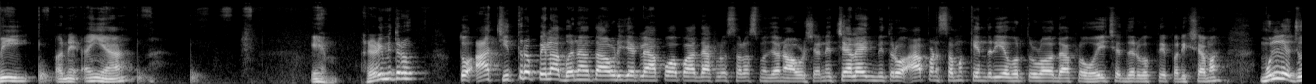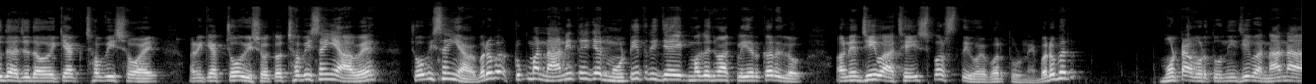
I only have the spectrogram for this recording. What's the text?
બી અને અહીંયા એમ રેડી મિત્રો? તો આ ચિત્ર પહેલાં બનાવતા આવડી જાય એટલે આપોઆપ આ દાખલો સરસ મજાનો આવડશે. અને ચેલેન્જ મિત્રો, આ પણ સમકેન્દ્રીય વર્તુળવાળો દાખલો હોય છે દર વખતે પરીક્ષામાં. મૂલ્ય જુદા જુદા હોય, ક્યાંક છવ્વીસ હોય અને ક્યાંક ચોવીસ હોય. તો છવ્વીસ અહીંયા આવે, ચોવીસ અહીંયા આવે, બરાબર? ટૂંકમાં નાની ત્રિજ્યા મોટી ત્રિજ્યા એક મગજમાં ક્લિયર કરી લો. અને જીવા છે એ સ્પર્શતી હોય વર્તુળને, બરાબર? મોટા વર્તુળની જીવા નાના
